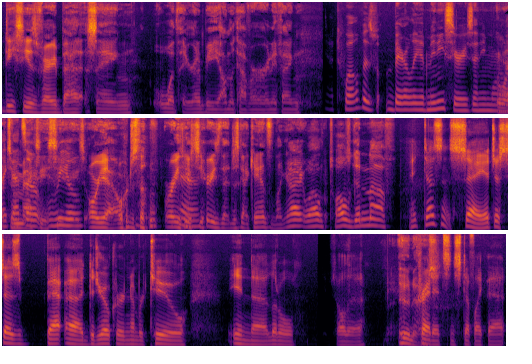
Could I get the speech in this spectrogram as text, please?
DC is very bad at saying what they're going to be on the cover or anything. Twelve is barely a miniseries anymore. Or like it's a that's a maxi real. Or yeah, or just a regular Yeah. series that just got canceled. Like, all right, well, 12's good enough. It doesn't say. It just says ba- uh, the Joker number two in the little all the Who knows? credits and stuff like that.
